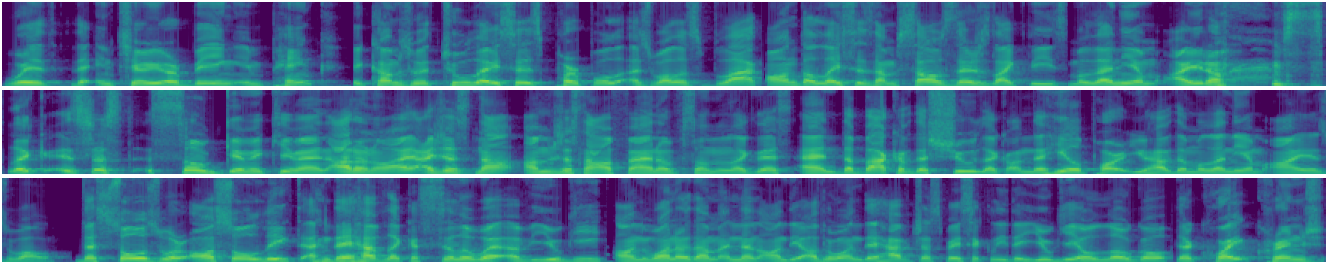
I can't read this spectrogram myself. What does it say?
with the interior being in pink. It comes with two laces, purple as well as black. On the laces themselves, there's like these millennium items. like it's just so gimmicky, man. I don't know. I, I just not, I'm just not a fan of something like this. And the back of the shoe, like on the heel part, you have the millennium eye as well. The soles were also leaked and they have like a silhouette of Yugi on one of them. And then on the other one, they have just basically the Yu-Gi-Oh logo. They're quite cringe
